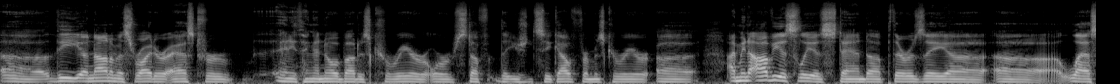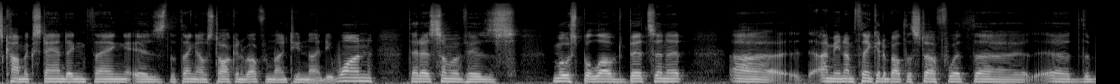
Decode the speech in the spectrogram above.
uh, the anonymous writer asked for anything I know about his career or stuff that you should seek out from his career. Uh, I mean, obviously, his stand up. There was a uh, uh, Last Comic Standing thing, is the thing I was talking about from 1991 that has some of his most beloved bits in it. Uh, I mean, I'm thinking about the stuff with uh, uh, the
